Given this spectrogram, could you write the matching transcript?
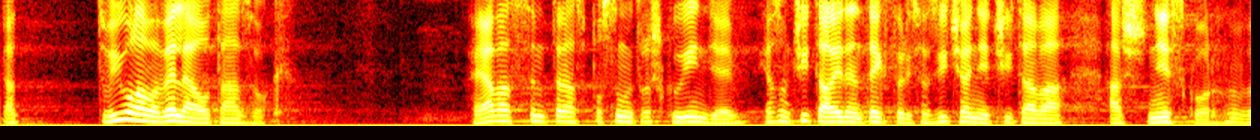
A to vyvoláva veľa otázok. A ja vás chcem teraz posunúť trošku inde. Ja som čítal jeden text, ktorý sa zvyčajne čítava až neskôr v,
